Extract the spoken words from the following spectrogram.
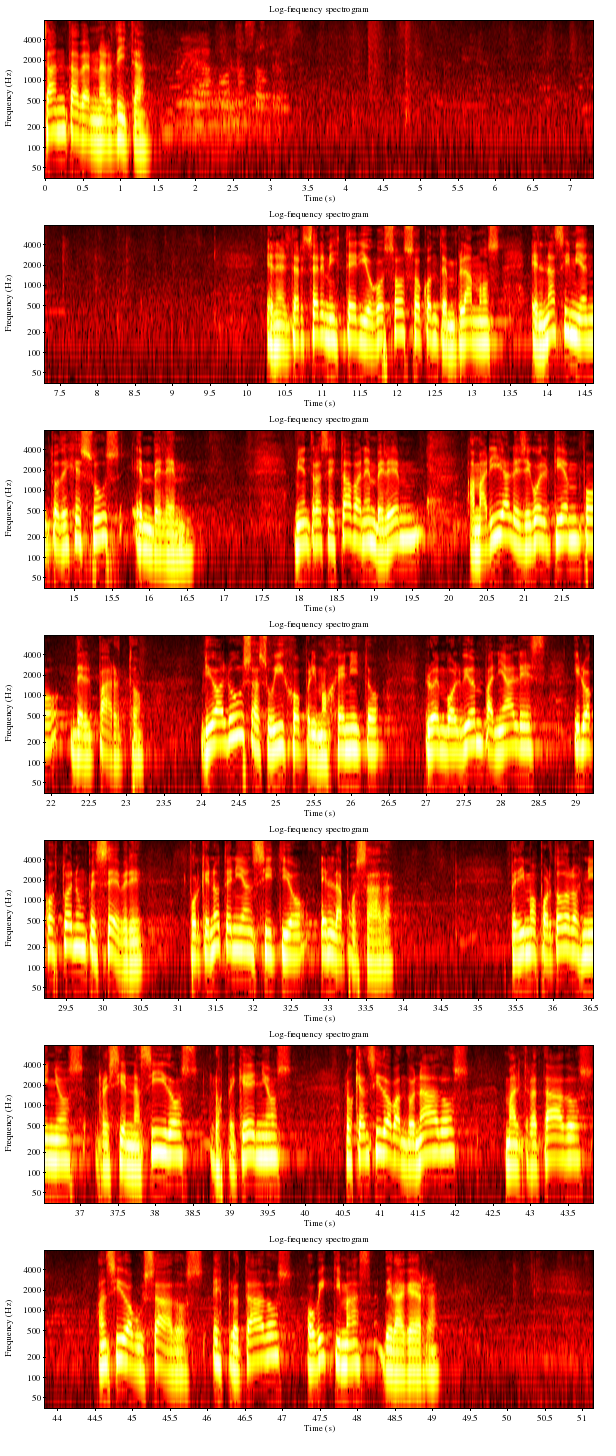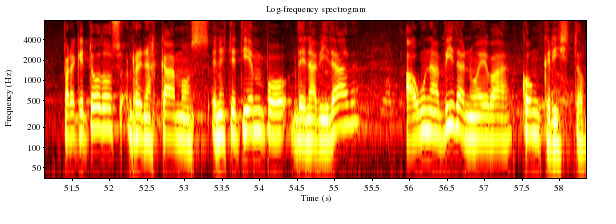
Santa Bernardita, en el tercer misterio gozoso contemplamos el nacimiento de Jesús en Belén. Mientras estaban en Belén, a María le llegó el tiempo del parto. Dio a luz a su hijo primogénito, lo envolvió en pañales y lo acostó en un pesebre, porque no tenían sitio en la posada. Pedimos por todos los niños recién nacidos, los pequeños, los que han sido abandonados, maltratados, han sido abusados, explotados o víctimas de la guerra. Para que todos renazcamos en este tiempo de Navidad a una vida nueva con Cristo.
